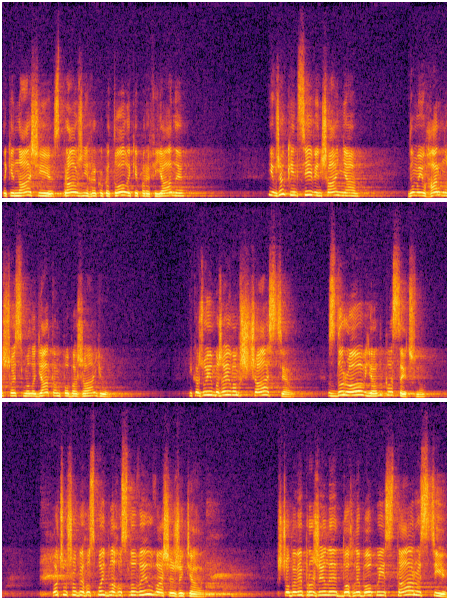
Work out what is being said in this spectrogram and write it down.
такі наші справжні греко-католики, парафіяни. І вже в кінці вінчання, думаю, гарно щось молодятам побажаю. І кажу їм, бажаю вам щастя, здоров'я, ну класично. Хочу, щоб Господь благословив ваше життя, щоб ви прожили до глибокої старості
